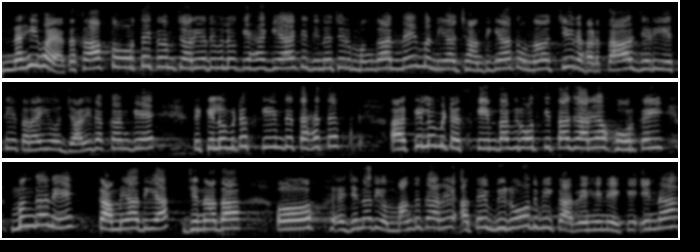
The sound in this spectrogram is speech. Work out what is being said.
ਨਹੀਂ ਹੋਇਆ, ਤਾਂ ਸਾਫ਼ ਤੌਰ ਤੇ ਕਰਮਚਾਰੀਆਂ ਦੇ ਵੱਲੋਂ ਕਿਹਾ ਗਿਆ ਹੈ ਕਿ ਜਿੰਨਾ ਚਿਰ ਮੰਗਾਂ ਨਹੀਂ ਮੰਨੀਆਂ ਜਾਂਦੀਆਂ, ਤਾਂ ਉਹਨਾਂ ਚਿਰ ਹੜਤਾਲ ਜਿਹੜੀ ਇਸੇ ਤਰ੍ਹਾਂ ਹੀ ਉਹ ਜਾਰੀ ਰੱਖਣਗੇ ਤੇ ਕਿਲੋਮੀਟਰ ਸਕੀਮ ਦੇ ਤਹਿਤ ਕਿਲੋਮੀਟਰ ਸਕੀਮ ਦਾ ਵਿਰੋਧ ਕੀਤਾ ਜਾ ਰਿਹਾ। ਹੋਰ ਕਈ ਮੰਗਾਂ ਨੇ ਕਾਮਿਆਂ ਦੀਆਂ, ਜਿਨ੍ਹਾਂ ਦਾ ਉਹ ਜਿਨ੍ਹਾਂ ਦੀ ਉਹ ਮੰਗ ਕਰ ਰਹੇ ਅਤੇ ਵਿਰੋਧ ਵੀ ਕਰ ਰਹੇ ਨੇ ਕਿ ਇਹਨਾਂ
